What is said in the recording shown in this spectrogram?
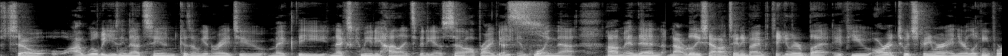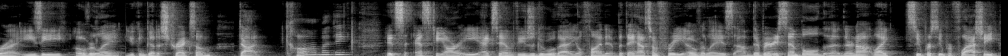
So I will be using that soon because I'm getting ready to make the next community highlights videos. So I'll probably be Yes. employing that. Um, and then not really shout out to anybody in particular, but if you are a Twitch streamer and you're looking for an easy overlay, you can go to strexum.com, I think. It's S T R E X M. If you just Google that, you'll find it. But they have some free overlays. Um, they're very simple. Uh, They're not like super, super flashy,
